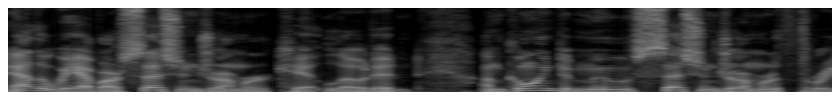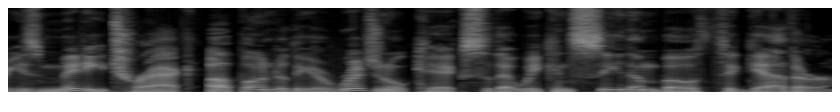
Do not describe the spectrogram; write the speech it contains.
Now that we have our Session Drummer kit loaded, I'm going to move Session Drummer 3's MIDI track up under the original kick so that we can see them both together.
